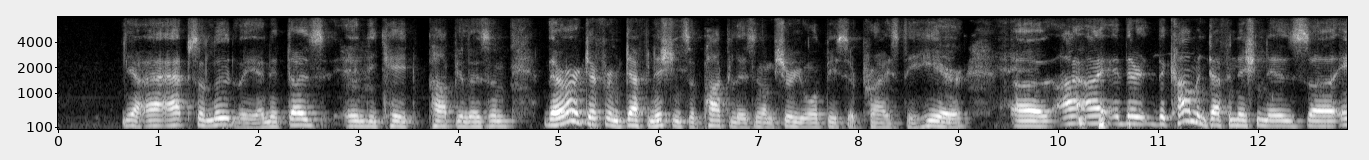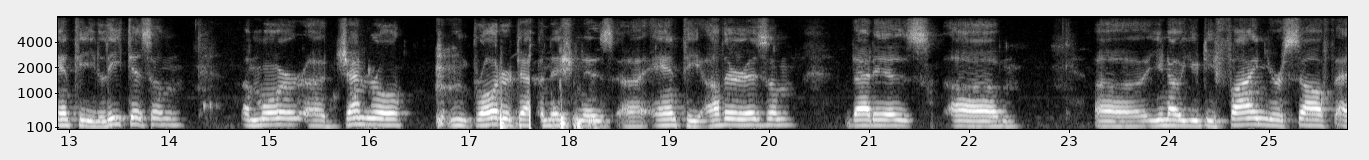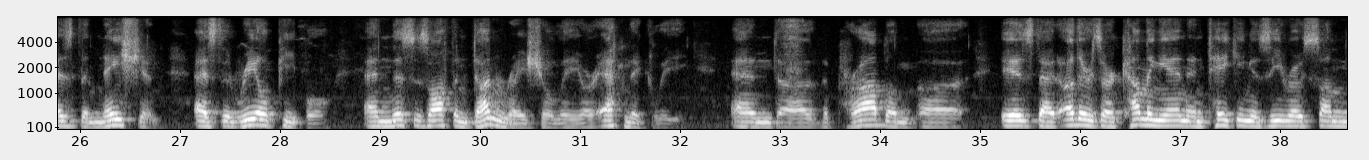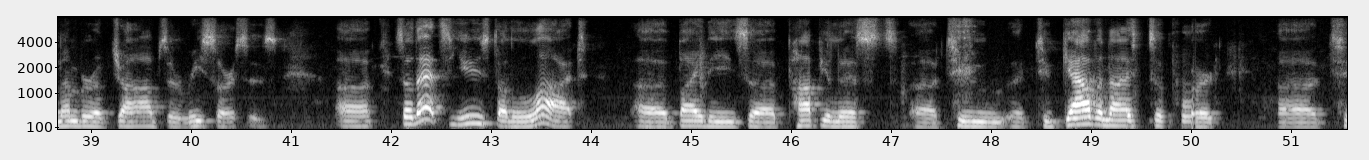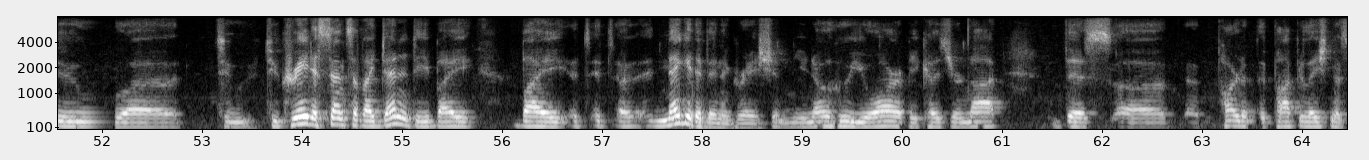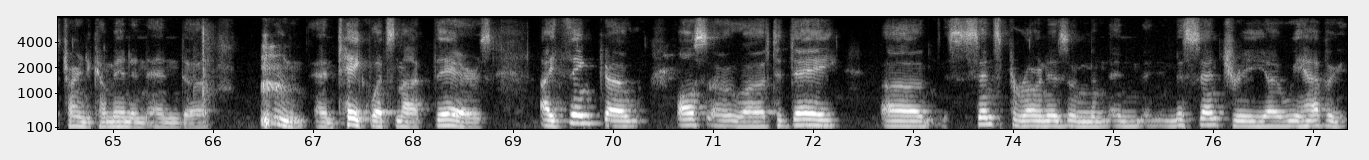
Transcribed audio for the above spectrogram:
Yeah, absolutely. And it does indicate populism. There are different definitions of populism. I'm sure you won't be surprised to hear. Uh, I, I, the common definition is uh, anti elitism. A more uh, general, broader definition is uh, anti otherism. That is, um, uh, you know, you define yourself as the nation, as the real people and this is often done racially or ethnically. And uh, the problem uh, is that others are coming in and taking a zero sum number of jobs or resources. Uh, so that's used a lot uh, by these uh, populists uh, to to galvanize support, to to to create a sense of identity by by it's, it's a negative integration. You know who you are because you're not this uh, part of the population that's trying to come in and and uh, and take what's not theirs. I think uh, also uh, today, uh, since Peronism and, and, this century, uh, we have a,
